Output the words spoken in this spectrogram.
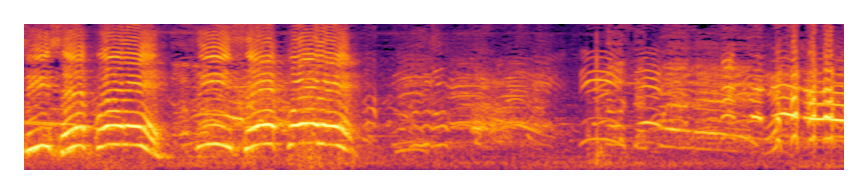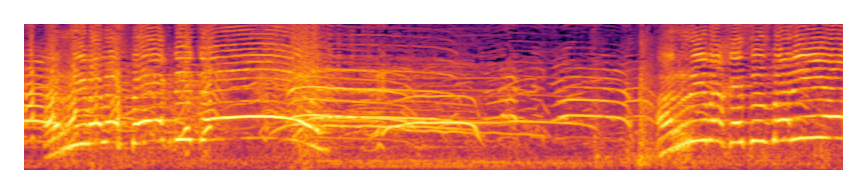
¡Sí se puede! ¡Sí se puede! ¡Sí, ¡No se puede! ¡Arriba los técnicos! ¡Arriba Jesús María!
